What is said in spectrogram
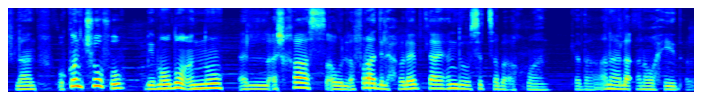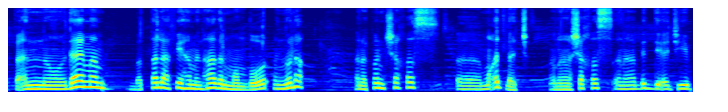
فلان. وكنت شوفه بموضوع إنه الأشخاص أو الأفراد اللي حوالي بتلاقي عنده ست سبع أخوان كذا. أنا لا أنا وحيد. فإنه دائما بطلع فيها من هذا المنظور إنه لا أنا كنت شخص آه، مؤدلج. أنا شخص أنا بدي أجيب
